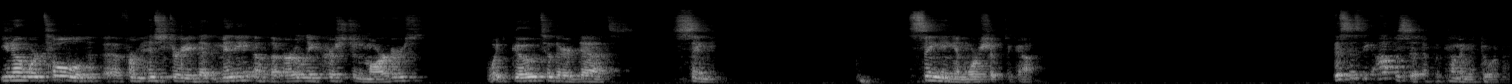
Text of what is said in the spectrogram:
You know, we're told uh, from history that many of the early Christian martyrs would go to their deaths singing, singing in worship to God. This is the opposite of becoming a doormat.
